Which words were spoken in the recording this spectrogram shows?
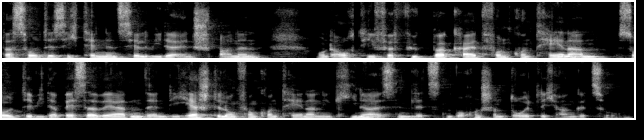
Das sollte sich tendenziell wieder entspannen und auch die Verfügbarkeit von Containern sollte wieder besser werden, denn die Herstellung von Containern in China ist in den letzten Wochen schon deutlich angezogen.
